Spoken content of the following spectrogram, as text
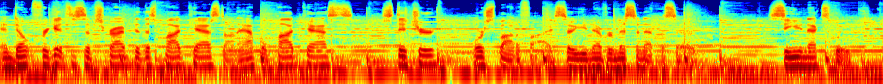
And don't forget to subscribe to this podcast on Apple Podcasts, Stitcher, or Spotify so you never miss an episode. See you next week.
